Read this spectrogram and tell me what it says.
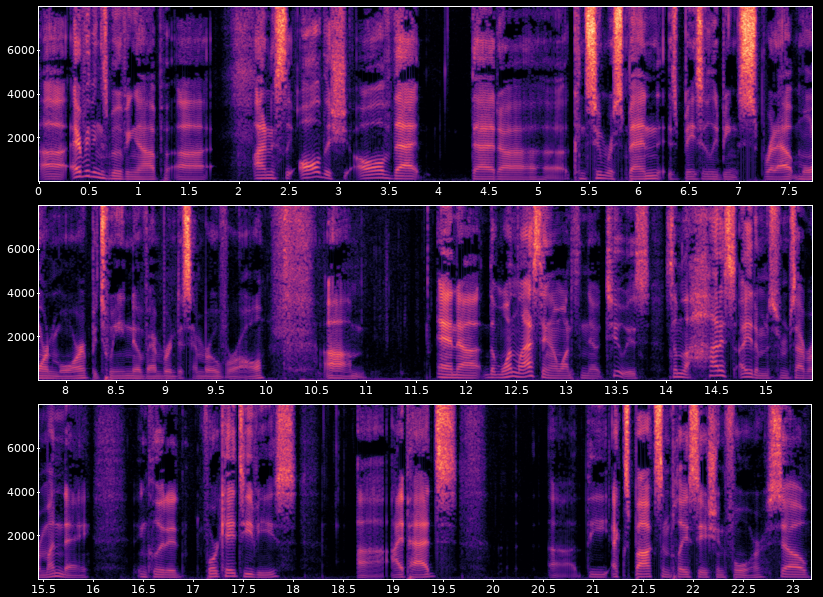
uh, everything's moving up. Uh, honestly, all the sh- all of that that uh, consumer spend is basically being spread out more and more between November and December overall. Um, and uh, the one last thing I wanted to note too is some of the hottest items from Cyber Monday included 4K TVs, uh, iPads, uh, the Xbox and PlayStation 4. So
